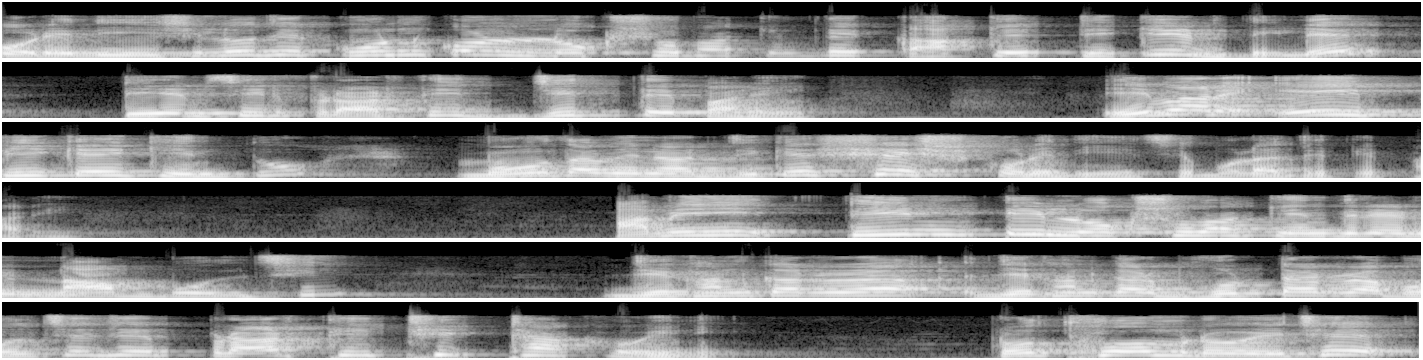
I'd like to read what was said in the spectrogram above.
করে দিয়েছিল যে কোন কোন লোকসভা কেন্দ্রে কাকে টিকিট দিলে টিএমসির প্রার্থী জিততে পারে। এবার এই পিকে কিন্তু মমতা ব্যানার্জিকে শেষ করে দিয়েছে বলা যেতে পারে। আমি তিনটি লোকসভা কেন্দ্রের নাম বলছি, যেখানকাররা, যেখানকার ভোটাররা বলছে যে প্রার্থী ঠিকঠাক হয়নি। প্রথম রয়েছে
